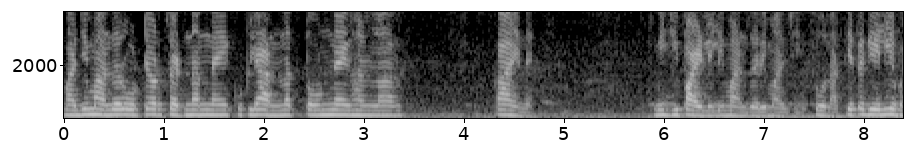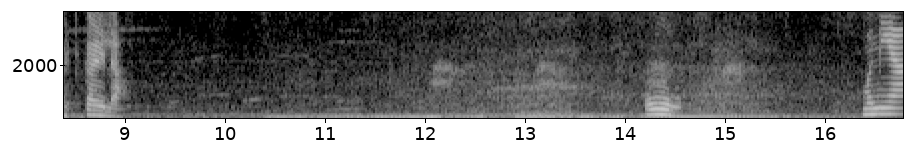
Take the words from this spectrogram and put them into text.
माझी मांजर ओट्यावर चढणार नाही कुठल्या अन्नात तोंड नाही घालणार काय नाही. मी जी पाळलेली मांजर आहे माझी सोना ती आता गेली आहे भटकायला. ओ मन्या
